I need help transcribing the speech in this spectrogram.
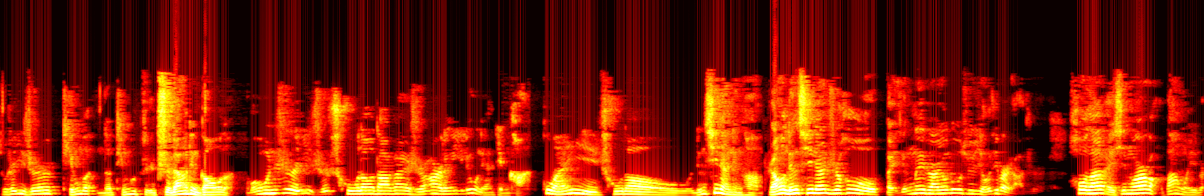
就是一直挺稳的，挺质质量挺高的。魔魂志一直出到大概是二零一六年停刊，顾安逸出到零七年停刊，然后零七年之后，北京那边又陆续有几本杂志，后来 A 西摩尔网办过一本。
